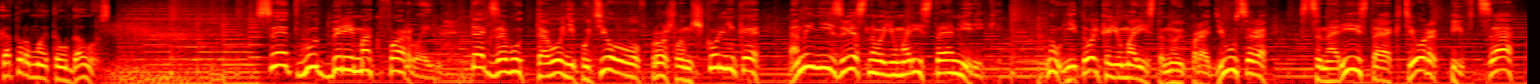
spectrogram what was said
которому это удалось. Сет Вудбери Макфарлейн. Так зовут того непутевого в прошлом школьника, а ныне известного юмориста Америки. Ну, не только юмориста, но и продюсера, сценариста, актера, певца —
